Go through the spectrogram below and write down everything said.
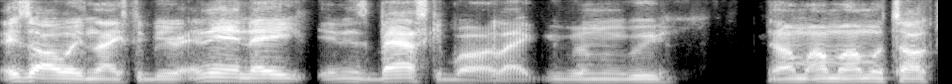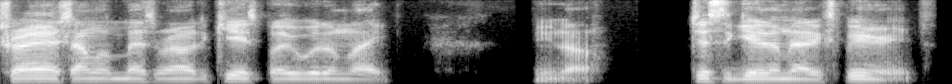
it's always nice to be here. And then they and it's basketball. Like I mean, we, I'm, I'm, I'm gonna talk trash. I'm gonna mess around with the kids, play with them, like you know, just to give them that experience.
